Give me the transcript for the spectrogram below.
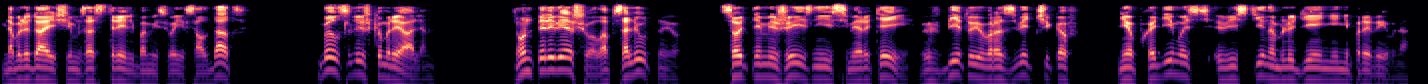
наблюдающим за стрельбами своих солдат, был слишком реален. Он перевешивал абсолютную, сотнями жизней и смертей, вбитую в разведчиков необходимость вести наблюдение непрерывно,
